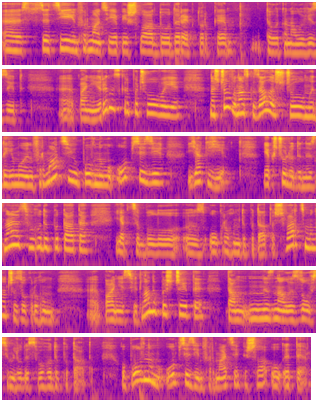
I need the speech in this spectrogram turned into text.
Е, З цією інформацією я пішла до директорки телеканалу Візит пані Ірини Скрипачової. На що вона сказала, що ми даємо інформацію у повному обсязі, як є. Якщо люди не знають свого депутата, як це було е, з округом депутата Шварцмана чи з округом е, пані Світлани Пищити, там не знали зовсім люди свого депутата. У повному обсязі інформація пішла у етер.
